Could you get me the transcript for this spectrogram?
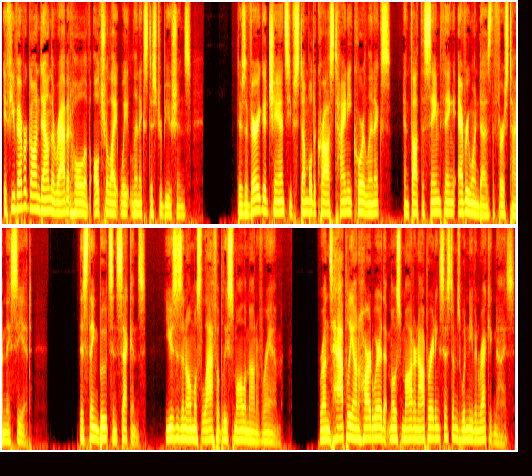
If you've ever gone down the rabbit hole of ultra-lightweight Linux distributions, there's a very good chance you've stumbled across Tiny Core Linux and thought the same thing everyone does the first time they see it. This thing boots in seconds, uses an almost laughably small amount of RAM, runs happily on hardware that most modern operating systems wouldn't even recognize.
